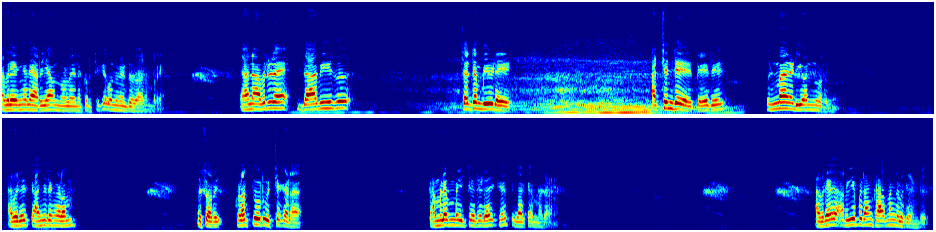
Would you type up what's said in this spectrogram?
അവരെ എങ്ങനെ അറിയാം എന്നുള്ളതിനെക്കുറിച്ചൊക്കെ ഒന്ന് രണ്ട് ഉദാഹരണം പറയാം. ഞാൻ അവരുടെ ദാവീദ് ചട്ടമ്പിയുടെ അച്ഛന്റെ പേര് ഉന്മാനടിയോൻ എന്ന് പറഞ്ഞു. അവർ കാഞ്ഞിരംകുളം സോറി കുളത്തൂർ ഉച്ചക്കട കമലം വൈച്ചവരുടെയൊക്കെ പിതാക്കന്മാരാണ്. അവരെ അറിയപ്പെടാൻ കാരണങ്ങളൊക്കെ ഉണ്ട്.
